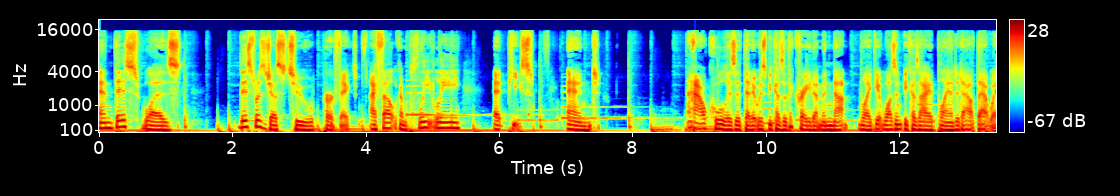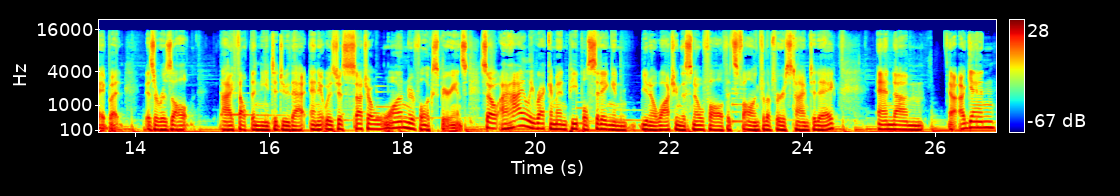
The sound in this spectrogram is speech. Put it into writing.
And this was this was just too perfect. I felt completely at peace. And how cool is it that it was because of the kratom and not like it wasn't because I had planned it out that way, but as a result, I felt the need to do that. And it was just such a wonderful experience. So I highly recommend people sitting and, you know, watching the snowfall if it's falling for the first time today. And um, again,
